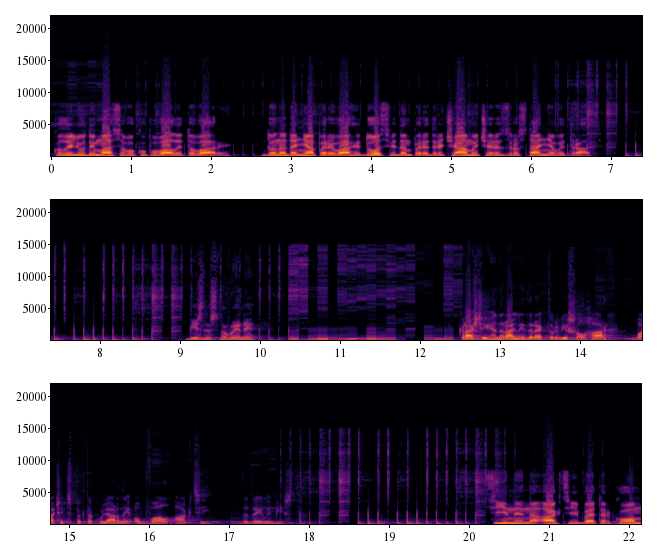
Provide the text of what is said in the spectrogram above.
коли люди масово купували товари, до надання переваги досвідам перед речами через зростання витрат. Бізнес-новини. Кращий генеральний директор Вішал Гарх бачить спектакулярний обвал акцій The Daily Beast. Ціни на акції Better.com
